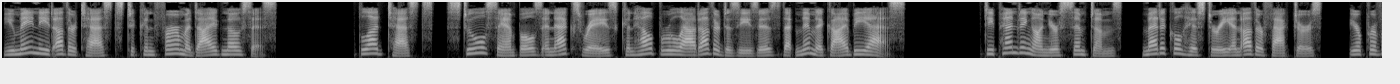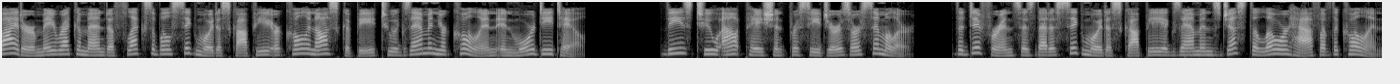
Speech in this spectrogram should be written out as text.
you may need other tests to confirm a diagnosis. Blood tests, stool samples, and x rays can help rule out other diseases that mimic IBS. Depending on your symptoms, medical history, and other factors, your provider may recommend a flexible sigmoidoscopy or colonoscopy to examine your colon in more detail. These two outpatient procedures are similar. The difference is that a sigmoidoscopy examines just the lower half of the colon.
